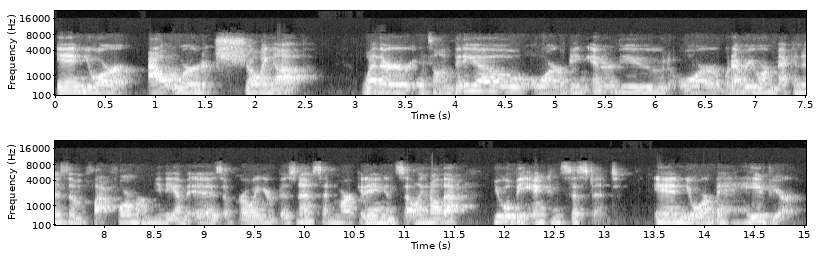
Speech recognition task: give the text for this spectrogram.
in your outward showing up, whether it's on video or being interviewed or whatever your mechanism, platform, or medium is of growing your business and marketing and selling and all that, you will be inconsistent in your behavior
